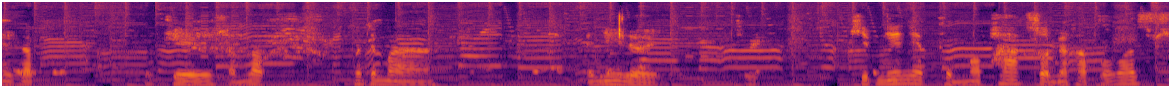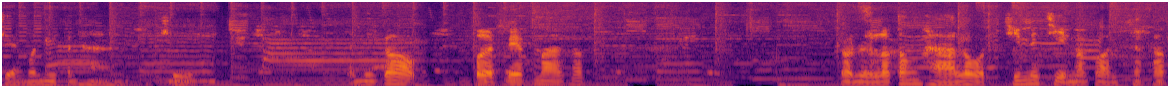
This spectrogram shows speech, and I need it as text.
นะครับ โอเคสำหรับก็จะมาไอ้นี่เลย คลิปนี้เนี่ยผมมาพากย์สดนะครับ เพราะว่าเสียงมันมีปัญหาโอเคอันนี้ก็เปิดเว็บมาครับก่อนอื่นเราต้องหาโหลดชิเมจิมาก่อนนะครับ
